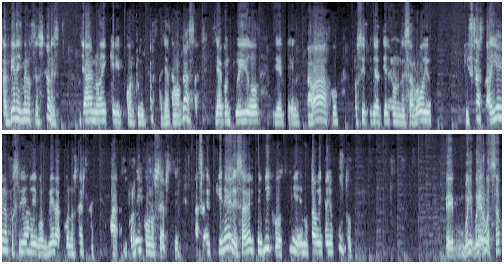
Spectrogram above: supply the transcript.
también hay menos tensiones. Ya no hay que construir casa, ya tenemos casa, ya he construido eh, el trabajo, los hijos ya tienen un desarrollo, quizás ahí hay una posibilidad de volver a conocerse, a reconocerse, a saber quién eres, saber qué ubico, sí, hemos estado 20 años juntos. Eh, voy, voy al WhatsApp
